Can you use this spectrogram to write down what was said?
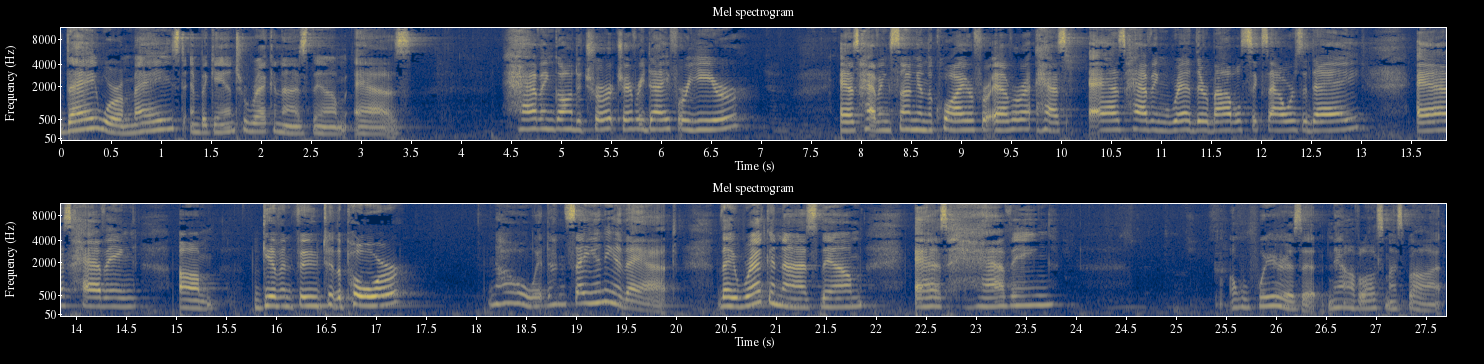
they were amazed and began to recognize them as having gone to church every day for a year, as having sung in the choir forever, as, as having read their Bible six hours a day, as having um, given food to the poor. No, it doesn't say any of that. They recognize them as having. Oh, where is it? Now I've lost my spot.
